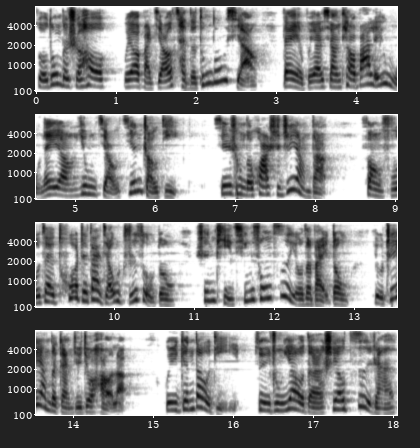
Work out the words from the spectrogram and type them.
走动的时候，不要把脚踩得咚咚响，但也不要像跳芭蕾舞那样用脚尖着地。先生的话是这样的，仿佛在拖着大脚趾走动，身体轻松自由的摆动，有这样的感觉就好了。归根到底，最重要的是要自然，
